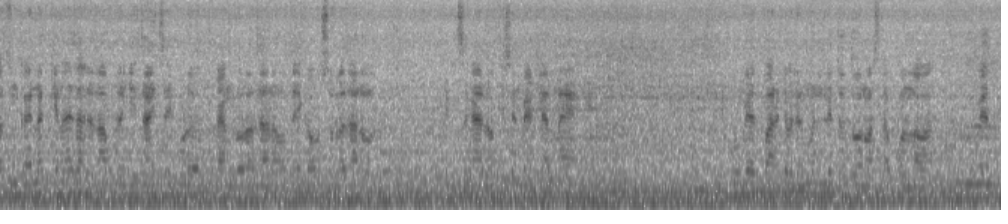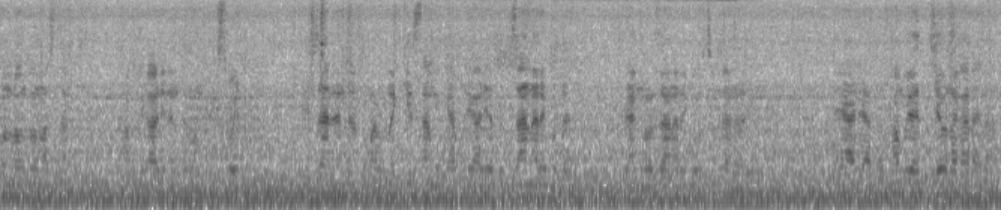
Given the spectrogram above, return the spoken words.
अजून काही नक्की नाही झालेलं आपलं की जायचं आहे पुढं बँगलोरला जाणं होतं एका उसूरला जाणं होतं तिथचं काय लोकेशन भेटलेलं नाही. ती बघूयात पार्टीवाले म्हणले तर दोन वाजता फोन लावा. बघूयात फोन लावून दोन वाजता. आपली गाडी नंतर मग फिक्स होईल. फिक्स झाल्यानंतर तुम्हाला नक्कीच सांगू की आपली गाडी आता जाणार आहे कुठं? बँगलोर जाणार आहे की उसूर जाणार आहे? ते आधी आता थांबूयात. जेवणं करायला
